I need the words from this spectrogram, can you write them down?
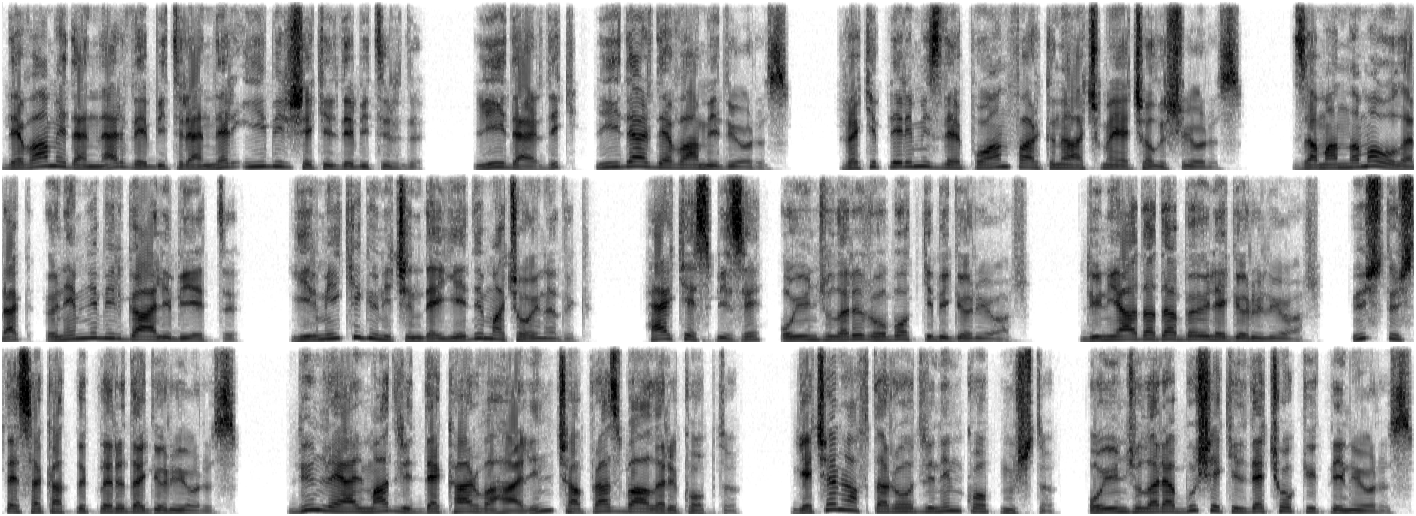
devam edenler ve bitirenler iyi bir şekilde bitirdi. Liderdik, lider devam ediyoruz. Rakiplerimizle puan farkını açmaya çalışıyoruz. Zamanlama olarak önemli bir galibiyetti. 22 gün içinde 7 maç oynadık. Herkes bizi, oyuncuları robot gibi görüyor. Dünyada da böyle görülüyor. Üst üste sakatlıkları da görüyoruz. Dün Real Madrid'de Carvajal'in çapraz bağları koptu. Geçen hafta Rodri'nin kopmuştu. Oyunculara bu şekilde çok yükleniyoruz.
